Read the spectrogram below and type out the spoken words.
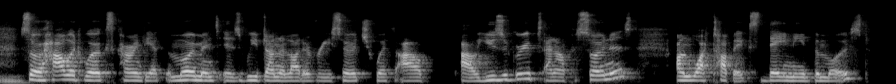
Mm. So how it works currently at the moment is we've done a lot of research with our our user groups and our personas on what topics they need the most.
